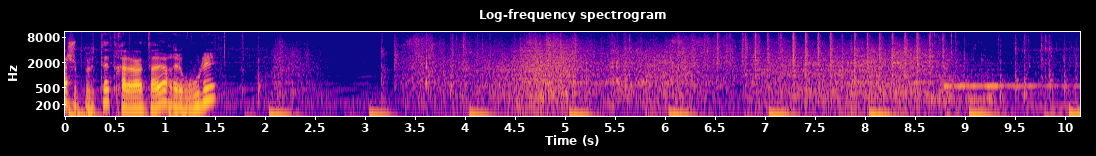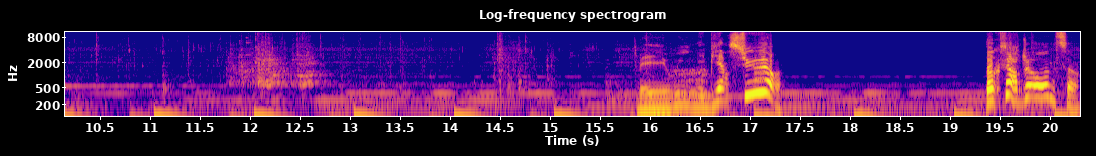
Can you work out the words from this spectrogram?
Ah, je peux peut-être aller à l'intérieur et rouler. Mais oui, mais bien sûr! Dr Jones!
